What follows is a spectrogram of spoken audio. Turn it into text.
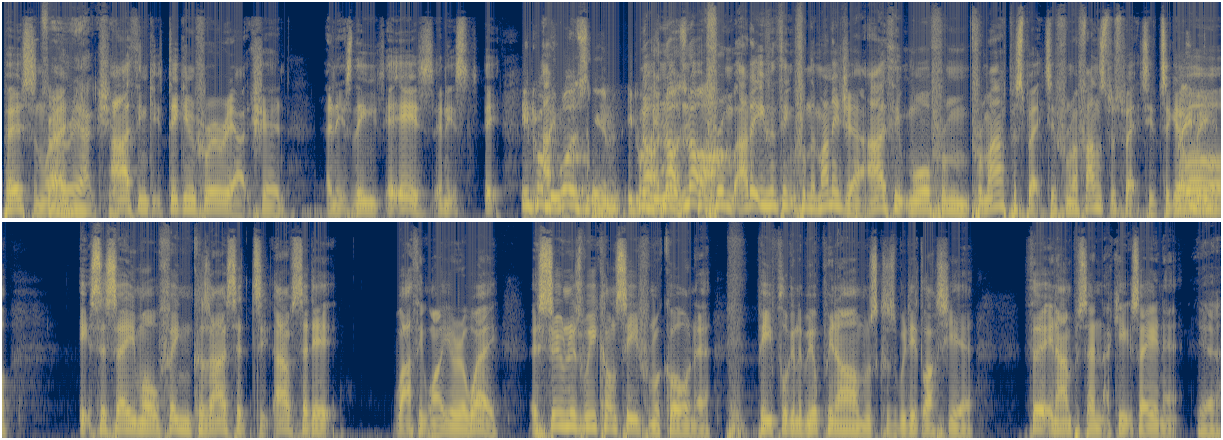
Personally, For a reaction. I think it's digging for a reaction, and it's the It is, and it's. It, He probably was, Liam. He probably not, was. not, not but- from. I don't even think from the manager. I think more from from our perspective, from a fan's perspective, to go, Maybe. oh, it's the same old thing. Because I said, to, I've said it. Well, I think while you're away, as soon as we concede from a corner, people are going to be up in arms because we did last year. Thirty nine percent. I keep saying it. yeah,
